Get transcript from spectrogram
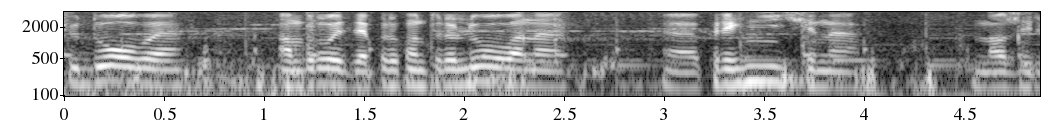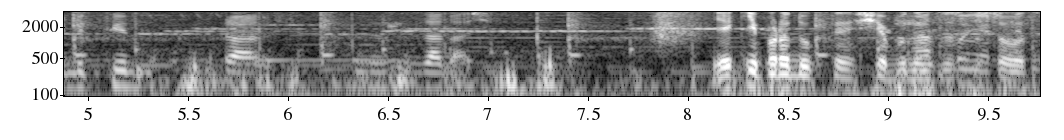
чудове, амброзія проконтрольована, пригнічена. Наш гербіцид справився з задачею. Які продукти ще будемо застосовувати?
